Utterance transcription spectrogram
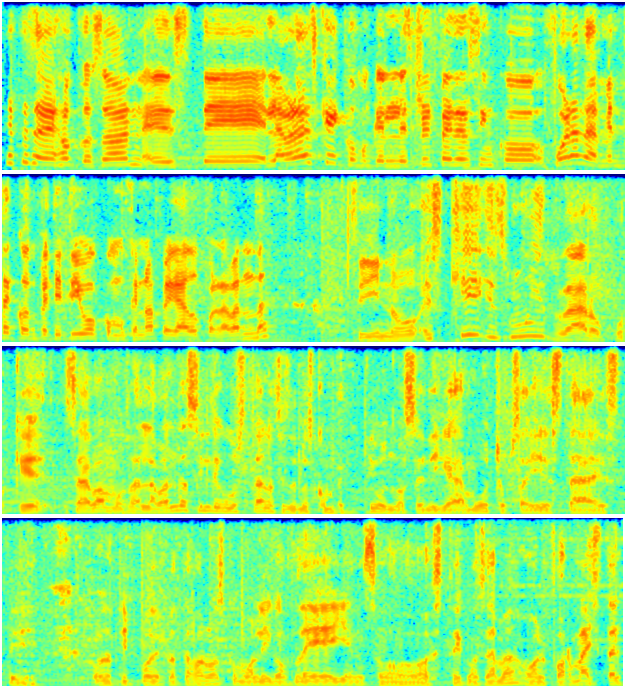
este se ve jocosón. Este, la verdad es que como que el Street Fighter 5 fuera de ambiente competitivo como que no ha pegado con la banda. Sí, no, es que es muy raro porque, o sea, vamos, a la banda sí le gustan los títulos competitivos, no se diga mucho, pues ahí está este otro tipo de plataformas como League of Legends o este, ¿cómo se llama? O el Fortnite tal,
